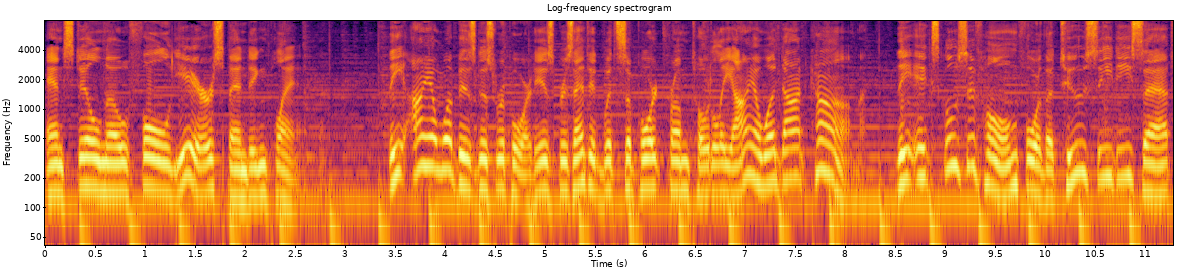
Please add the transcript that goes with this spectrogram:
and still no full year spending plan. The Iowa Business Report is presented with support from TotallyIowa.com the exclusive home for the two CD set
